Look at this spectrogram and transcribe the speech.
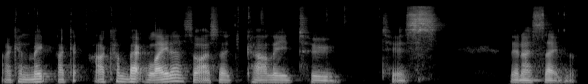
I can make I can, I'll come back later, so I said Kali to test. Then I save them.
